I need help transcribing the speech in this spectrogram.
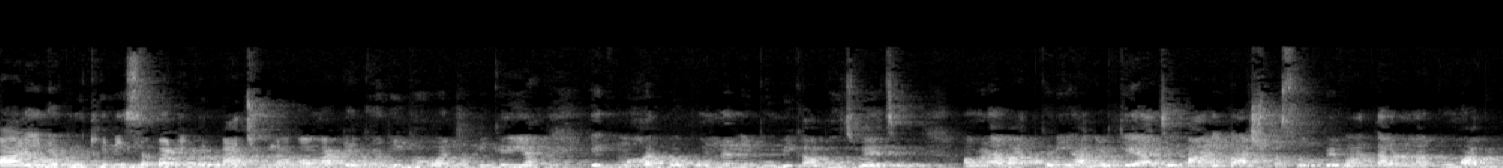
પાણીને પૃથ્વીની સપાટી પર પાછું લાવવા માટે ઘનીભવનની ક્રિયા એક મહત્વપૂર્ણની ભૂમિકા ભજવે છે. હમણાં વાત કરી આગળ કે આ જે પાણી બાષ્પ સ્વરૂપે વાતાવરણમાં ગુમાવ્યું.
